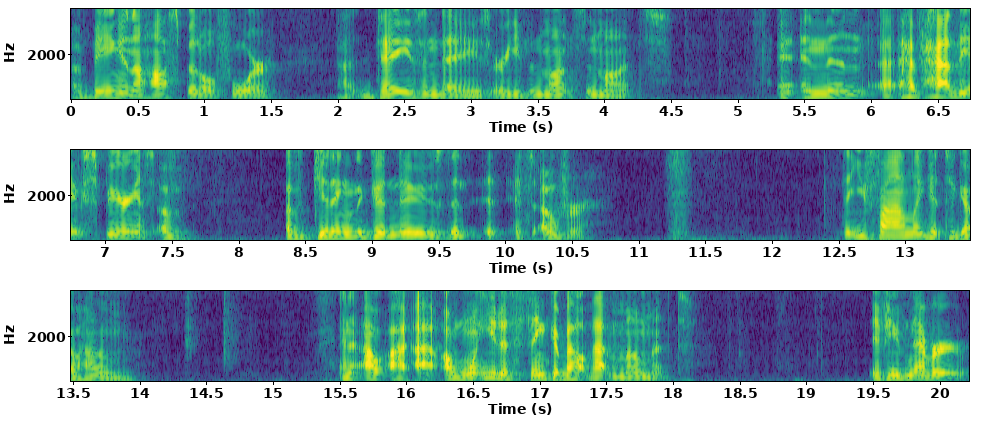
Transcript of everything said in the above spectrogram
of being in a hospital for uh, days and days or even months and months, and, and then uh, have had the experience of, of getting the good news that it, it's over, that you finally get to go home. And I, I, I want you to think about that moment. If you've never,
